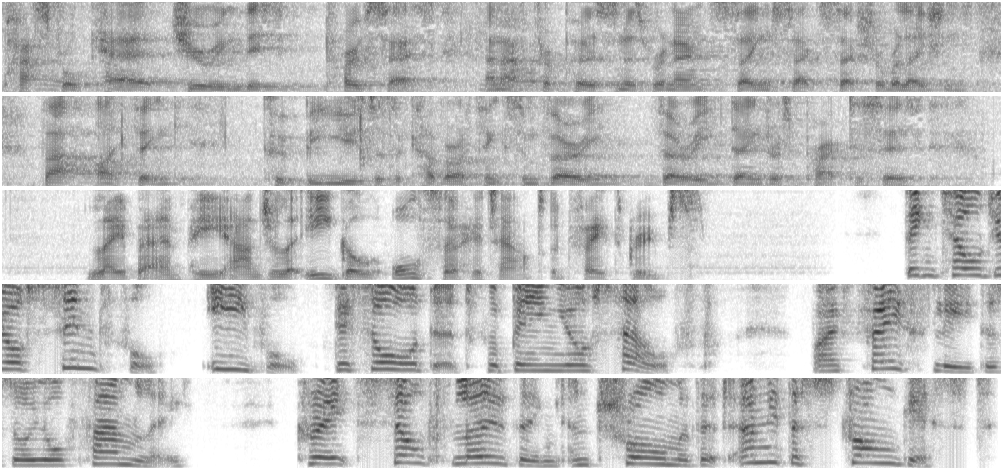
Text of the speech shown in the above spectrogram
pastoral care during this process and after a person has renounced same sex sexual relations. That, I think, could be used as a cover, I think, some very, very dangerous practices. Labour MP Angela Eagle also hit out at faith groups. being told you're sinful, evil, disordered for being yourself by faith leaders or your family creates self loathing and trauma that only the strongest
